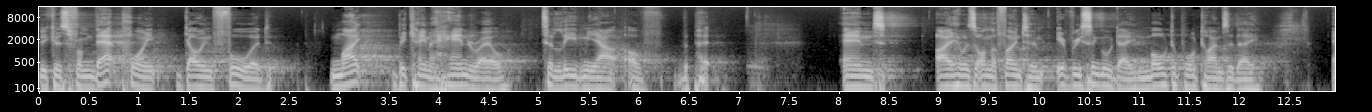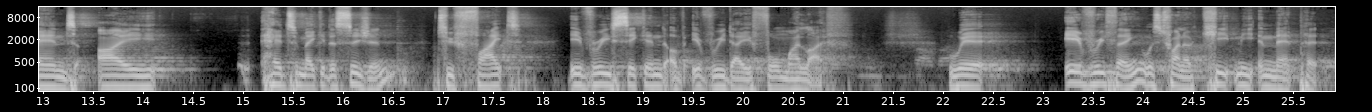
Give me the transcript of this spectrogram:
Because from that point going forward, Mike became a handrail to lead me out of the pit. And I was on the phone to him every single day, multiple times a day. And I had to make a decision to fight every second of every day for my life, where everything was trying to keep me in that pit.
